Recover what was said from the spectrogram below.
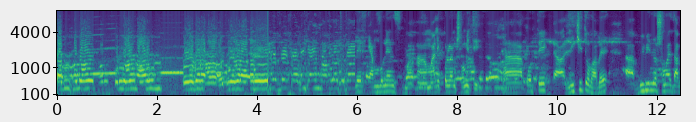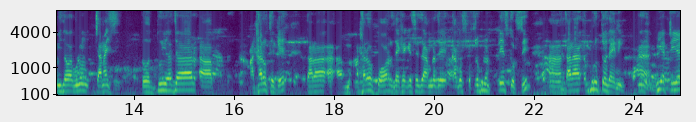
দাবি পরিবহন আইন অ্যাম্বুলেন্স মালিক কল্যাণ সমিতি কর্তৃক লিখিতভাবে বিভিন্ন সময় দাবি দেওয়াগুলো জানাইছি। তো দুই হাজার আঠারো থেকে তারা আঠারোর পর দেখা গেছে যে আমরা যে কাগজপত্রগুলো প্লেস করছি তারা গুরুত্ব দেয়নি। হ্যাঁ বিআরটিএ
